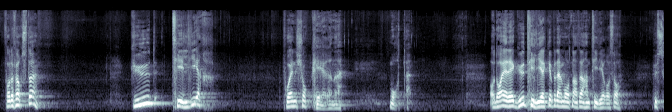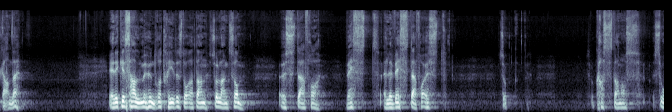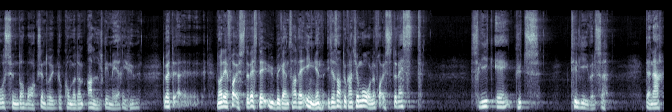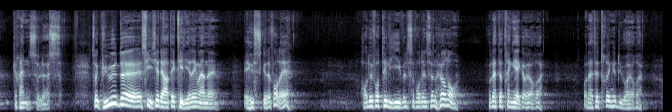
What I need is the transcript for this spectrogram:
For det første Gud tilgir på en sjokkerende måte. Og da er det Gud tilgir ikke på den måten at han tilgir, og så husker han det. Er det ikke i Salme 103 det står at han så langt som øst er fra vest, eller vest er fra øst, så, så kaster han oss så synder bak sin rygg og kommer dem aldri mer i hu. Du vet, Når det er fra øst til vest, det er ubegrensa, det er ingen. ikke sant? Du kan ikke måle fra øst til vest. Slik er Guds tilgivelse. Den er grenseløs. Så Gud eh, sier ikke det at 'jeg tilgir deg', men eh, 'jeg husker det for det'. Har du fått tilgivelse for din synd? Hør nå, for dette trenger jeg å høre. Og dette trenger du å høre.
